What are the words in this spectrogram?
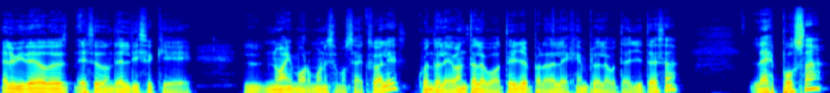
el video ese donde él dice que no hay mormones homosexuales, cuando levanta la botella para dar el ejemplo de la botellita esa, la esposa,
